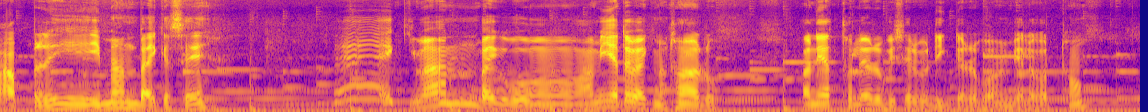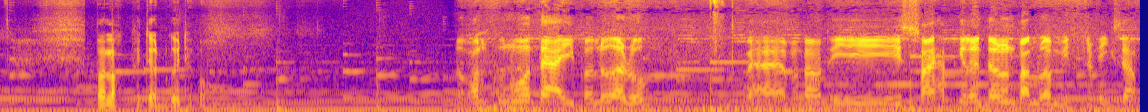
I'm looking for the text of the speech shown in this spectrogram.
বাপৰে ইমান বাইক আছে। এই কিমান বাইক হ'ব? আমি ইয়াতে বাইক নথওঁ আৰু। কাৰণ ইয়াত থ'লে আৰু বিচাৰিব দিগদাৰ হ'ব আমি বেলেগত থওঁ। পলক ভিতৰত গৈ থাকোঁ। অকল কোনোমতে আহি পালোঁ আৰু। মোটামুটি ছয় সাত কিলোমিটাৰমান পালোঁ আমি ট্ৰেফিক জাম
